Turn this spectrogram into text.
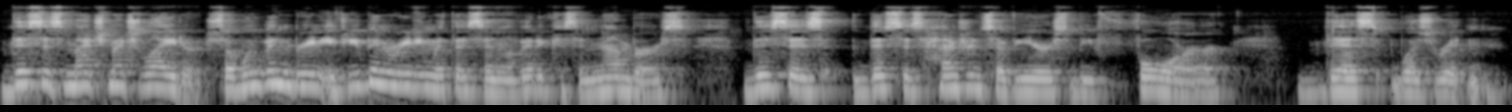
This is much, much later. So we've been reading, if you've been reading with us in Leviticus and Numbers, this is this is hundreds of years before this was written.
